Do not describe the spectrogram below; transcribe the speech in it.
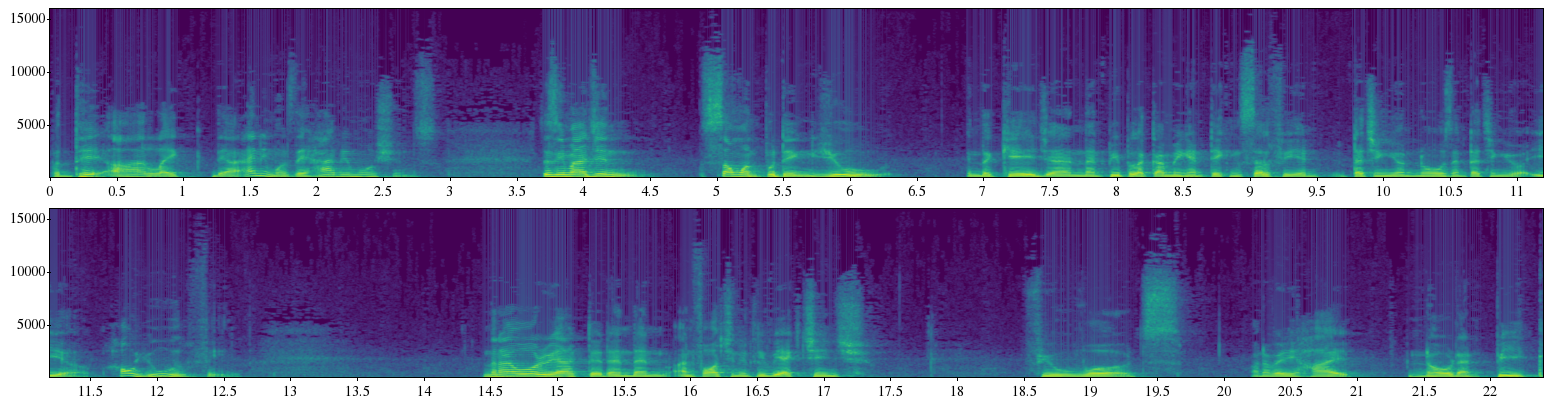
But they are like they are animals, they have emotions. Just imagine someone putting you in the cage and then people are coming and taking selfie and touching your nose and touching your ear. How you will feel. And then I overreacted and then unfortunately we exchanged few words on a very high note and peak.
